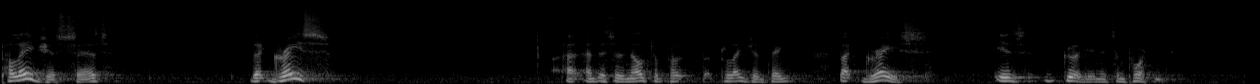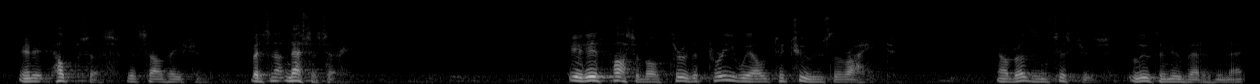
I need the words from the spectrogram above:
Pelagius says that grace, uh, and this is an ultra Pelagian thing, but grace is good and it's important and it helps us with salvation, but it's not necessary. It is possible through the free will to choose the right. Now, brothers and sisters, Luther knew better than that.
